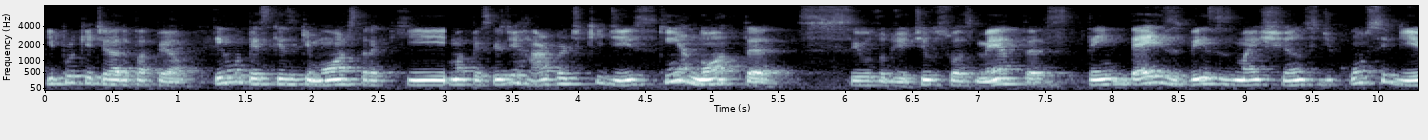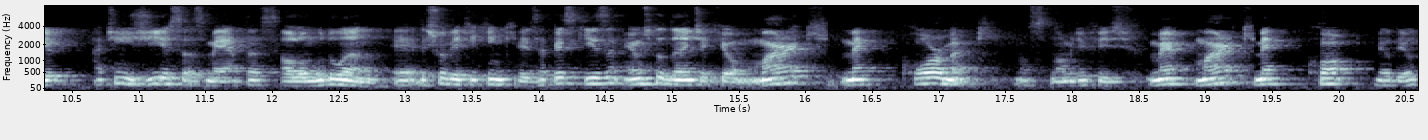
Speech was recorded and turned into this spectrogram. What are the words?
E por que tirar do papel? Tem uma pesquisa que mostra que uma pesquisa de Harvard que diz quem anota seus objetivos, suas metas, tem 10 vezes mais chance de conseguir atingir essas metas ao longo do ano. É, deixa eu ver aqui quem fez a pesquisa. É um estudante aqui, ó, Mark McCormack. Nossa, nome difícil. Mark McCormack, meu Deus,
